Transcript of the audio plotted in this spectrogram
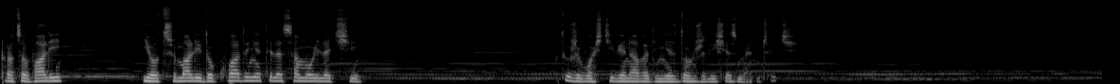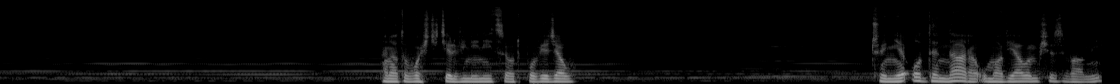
pracowali i otrzymali dokładnie tyle samo, ile ci, którzy właściwie nawet nie zdążyli się zmęczyć. A na to właściciel winnicy odpowiedział: Czy nie o denara umawiałem się z wami?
